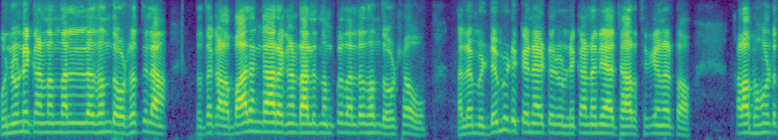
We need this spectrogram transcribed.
പൊന്നുണ്ണി കണ്ണൻ നല്ല സന്തോഷത്തിലാണ് ഇന്നത്തെ കളഭാലങ്കാരം കണ്ടാലും നമുക്ക് നല്ല സന്തോഷമാവും നല്ല മിടുമിടുക്കനായിട്ട് ഒരു ഉണ്ണിക്കണ്ണനെ ആ ചാർത്തിക്കണം കേട്ടോ. കളഭം കൊണ്ട്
